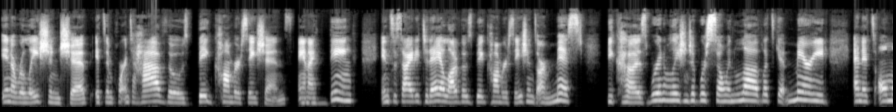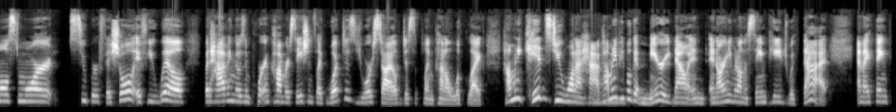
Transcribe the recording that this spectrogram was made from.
in a relationship, it's important to have those big conversations. And I mm-hmm. think in society today, a lot of those big conversations are missed because we're in a relationship, we're so in love, let's get married. And it's almost more superficial, if you will, but having those important conversations like, what does your style of discipline kind of look like? How many kids do you want to have? Mm-hmm. How many people get married now and, and aren't even on the same page with that? And I think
